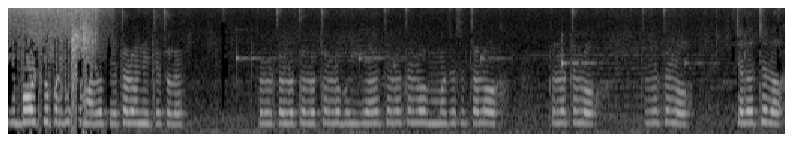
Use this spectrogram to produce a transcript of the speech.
ये बोर्ड के ऊपर भी इस्तेमाल होती है चलो नीचे चलो चलो चलो चलो चलो भैया चलो चलो मज़े से चलो चलो चलो चलो चलो चलो चलो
